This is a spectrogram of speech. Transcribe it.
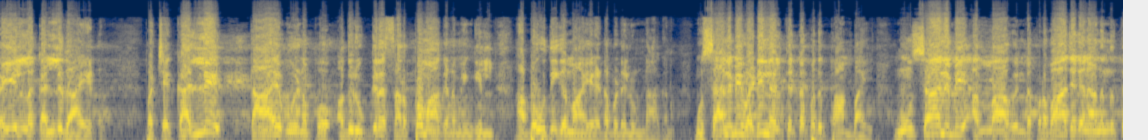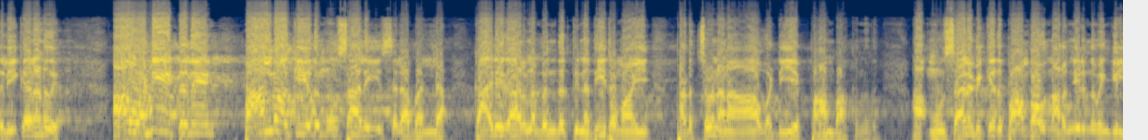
കയ്യിലുള്ള കല്ല് താഴെട്ടു പക്ഷെ കല്ല് താഴെ വീണപ്പോ അതൊരു ഉഗ്ര സർപ്പമാകണമെങ്കിൽ അഭൗതികമായ ഇടപെടൽ ഉണ്ടാകണം മുസാനബി വടി നിലത്തിട്ടപ്പോ അത് പാമ്പായി. മൂസാനബി അള്ളാഹുവിന്റെ പ്രവാചകനാണെന്ന് തെളിയിക്കാനാണത്. ആ വടിയിട്ടത് പാമ്പാക്കിയത് മൂസ ഇസ്ലാം അല്ല കാര്യകാരണ ബന്ധത്തിനതീതമായി പടച്ചവനാണ് ആ വടിയെ പാമ്പാക്കുന്നത്. ആ മൂസാ നബിക്ക് അത് പാമ്പാവെന്ന് അറിഞ്ഞിരുന്നുവെങ്കിൽ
